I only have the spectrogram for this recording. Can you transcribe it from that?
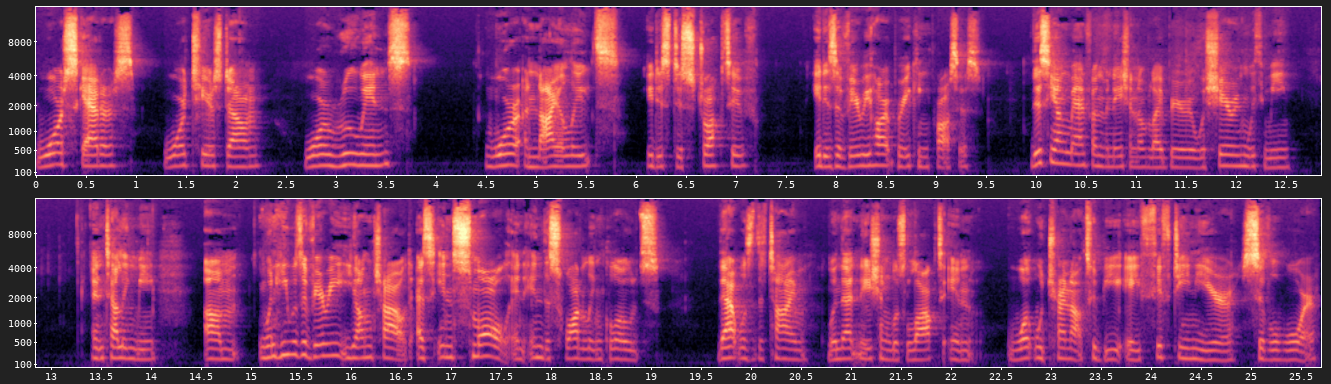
War scatters, war tears down, war ruins, war annihilates, it is destructive. It is a very heartbreaking process. This young man from the nation of Liberia was sharing with me and telling me um, when he was a very young child, as in small and in the swaddling clothes, that was the time when that nation was locked in what would turn out to be a 15 year civil war.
